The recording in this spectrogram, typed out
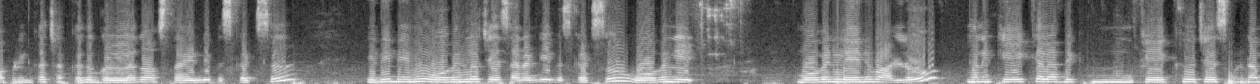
అప్పుడు ఇంకా చక్కగా గుల్లగా వస్తాయండి బిస్కెట్స్. ఇది నేను ఓవెన్లో చేశానండి ఈ బిస్కెట్స్. ఓవెన్ ఓవెన్ లేని వాళ్ళు మన కేక్ ఎలా కేక్ చేసుకుంటాం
